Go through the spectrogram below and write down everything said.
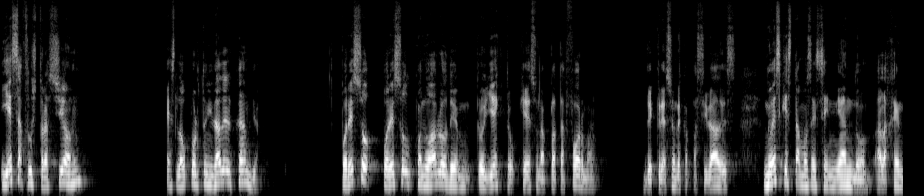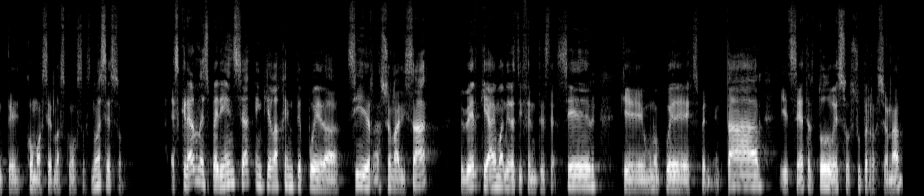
Y esa frustración es la oportunidad del cambio. Por eso, por eso cuando hablo de un proyecto que es una plataforma de creación de capacidades, no es que estamos enseñando a la gente cómo hacer las cosas, no es eso. Es crear una experiencia en que la gente pueda, sí, racionalizar, ver que hay maneras diferentes de hacer, que uno puede experimentar, etcétera, todo eso es súper racional,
